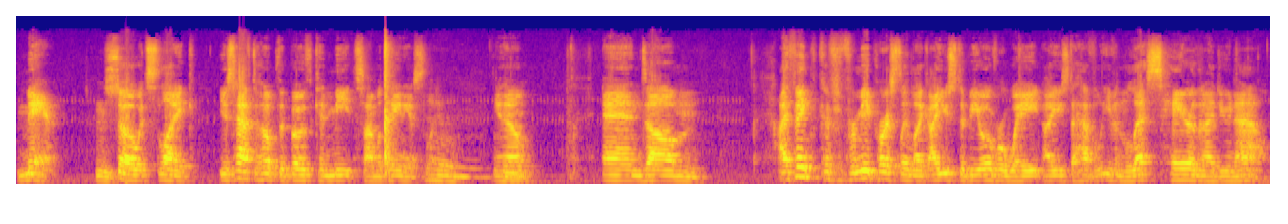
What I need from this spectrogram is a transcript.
man. Hmm. So it's like you just have to hope that both can meet simultaneously. Mm. You know, and um, I think for me personally, like I used to be overweight. I used to have even less hair than I do now.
